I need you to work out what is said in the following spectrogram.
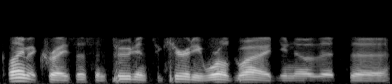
climate crisis and food insecurity worldwide, you know that uh,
